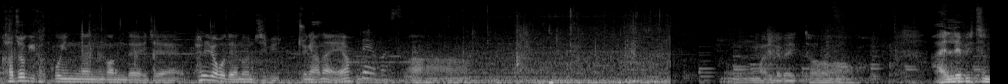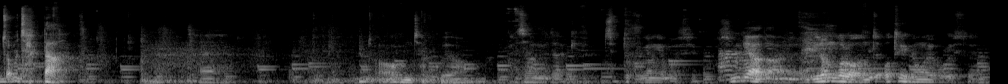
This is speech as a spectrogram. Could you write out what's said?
가족이 갖고 있는 건데 이제 팔려고 내놓은 집 중에 하나예요? 네, 맞습니다. 아. 음, 엘리베이터. 아, 엘리베이터는 좀 작다. 네. 조금 작고요. 감사합니다. 이렇게 집도 구경해 볼 수 있고 신기하다. 이런 걸 언제 어떻게 경험해 보겠어요?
